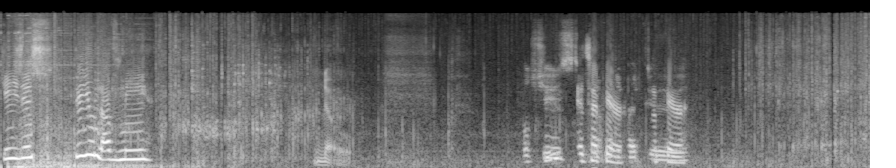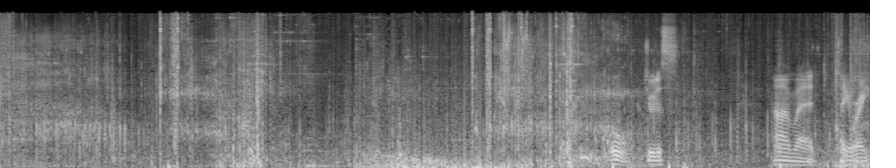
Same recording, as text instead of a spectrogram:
Jesus, do you love me? No. We'll choose. It's up I don't know here, up here. Oh, Judas. I'm gonna take a break.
